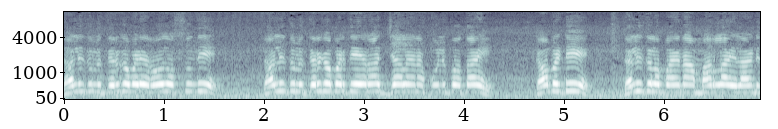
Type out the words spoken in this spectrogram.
దళితులు తిరగబడే రోజు వస్తుంది. దళితులు తిరగబడితే ఏ రాజ్యాలైనా కూలిపోతాయి. కాబట్టి దళితుల పైన మరలా ఇలాంటి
